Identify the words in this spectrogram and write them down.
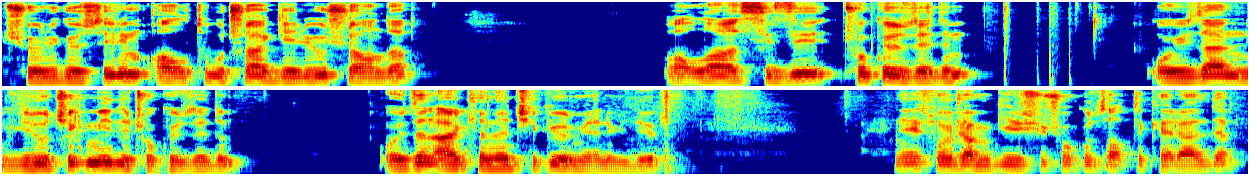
Şöyle göstereyim. 6.30'a geliyor şu anda. Vallahi sizi çok özledim. O yüzden video çekmeyi de çok özledim. O yüzden erkenden çekiyorum yani videoyu. Neyse hocam girişi çok uzattık herhalde.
